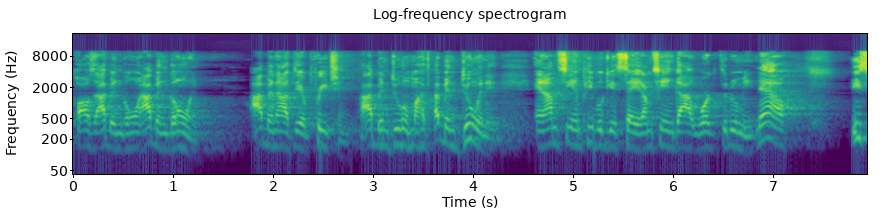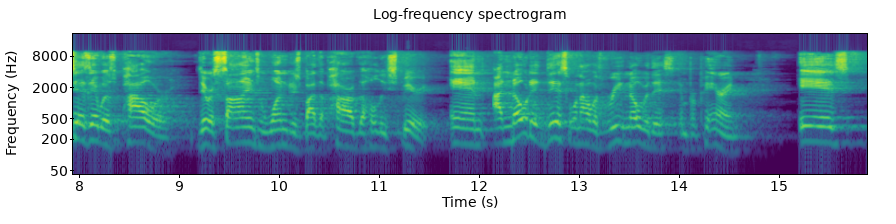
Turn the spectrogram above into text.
Paul said, I've been going, I've been going. I've been out there preaching. I've been doing my, I've been doing it. And I'm seeing people get saved. I'm seeing God work through me. Now, he says there was power. There were signs and wonders by the power of the Holy Spirit. And I noted this when I was reading over this and preparing is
